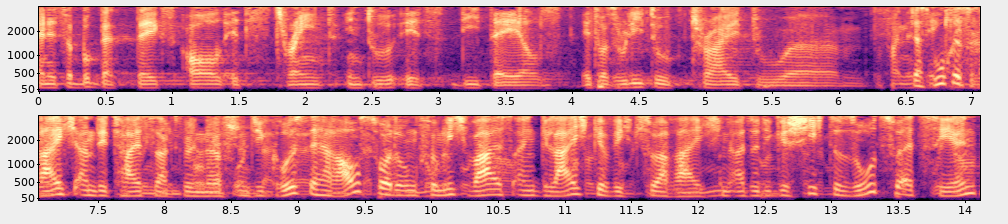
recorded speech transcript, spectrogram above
And it's a book that takes all its strength into its details. It was really to try to um, das Buch ist reich an Details, sagt Villeneuve, und die größte uh, Herausforderung für mich war es, ein Gleichgewicht zu erreichen, also die Geschichte so zu erzählen,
